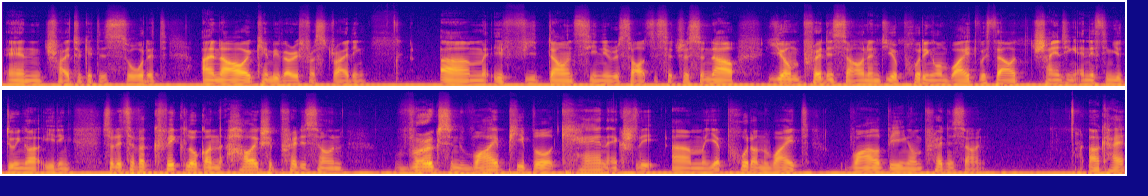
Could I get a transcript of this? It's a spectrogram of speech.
and try to get this sorted. I know it can be very frustrating um, if you don't see any results, etc. So now you're on prednisone and you're putting on weight without changing anything you're doing or eating. So let's have a quick look on how actually prednisone works and why people can actually um, yeah, put on weight while being on prednisone. Okay,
